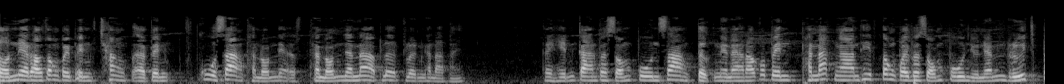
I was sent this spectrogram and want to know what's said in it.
นนเนี่ยเราต้องไปเป็นช่างเป็นผู้สร้างถนนเนี่ยถนนจะน่าเพลิดเพลินขนาดไหนถ้าเห็นการผสมปูนสร้างตึกเนี่ยนะเราก็เป็นพนักงานที่ต้องไปผสมปูนอยู่นั้น หรือไป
